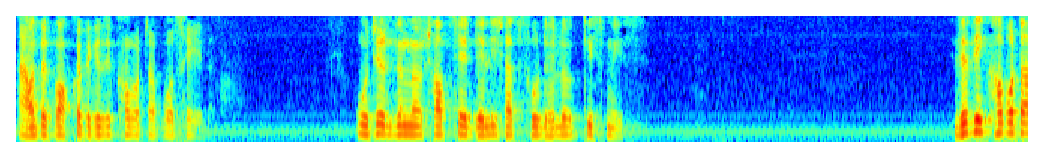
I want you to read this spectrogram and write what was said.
আমাদের পক্ষ থেকে যে খবরটা পৌঁছে দাও। উটের জন্য সবচেয়ে ডেলিশাস ফুড হলো কিসমিস। যদি খবরটা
